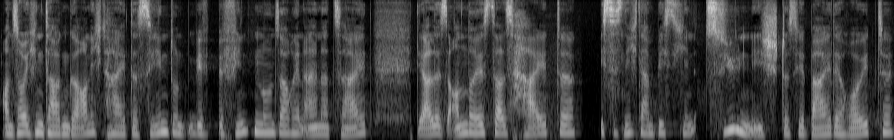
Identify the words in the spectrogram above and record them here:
an solchen Tagen gar nicht heiter sind. Und wir befinden uns auch in einer Zeit, die alles andere ist als heiter. Ist es nicht ein bisschen zynisch, dass wir beide heute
